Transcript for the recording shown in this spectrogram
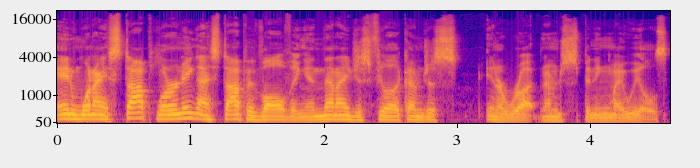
And when I stop learning, I stop evolving, and then I just feel like I'm just in a rut and I'm just spinning my wheels.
